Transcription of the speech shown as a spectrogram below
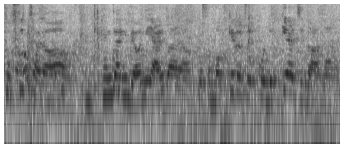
국수처럼 굉장히 면이 얇아요. 그래서 먹기도 좋고 느끼하지도 않아요.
